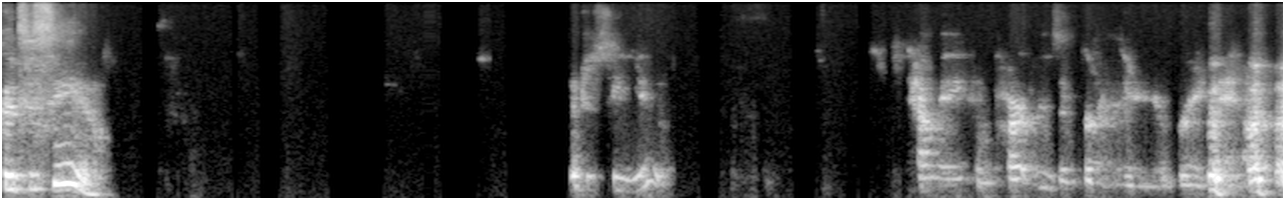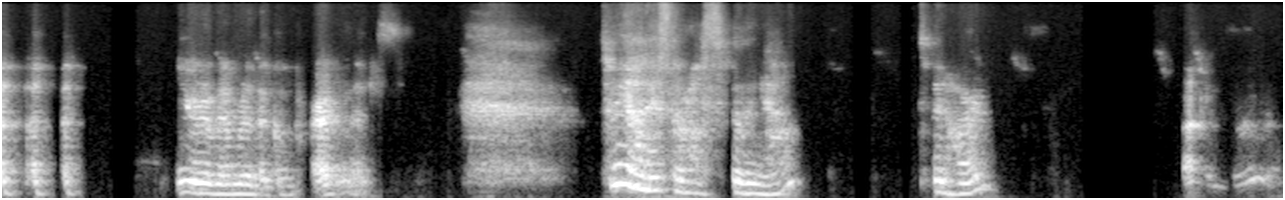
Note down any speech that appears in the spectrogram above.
good to see you. Good to see you. How many compartments are currently in your brain now? you remember the compartments. To be honest, they're all spilling out. It's been hard. Fucking brutal.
